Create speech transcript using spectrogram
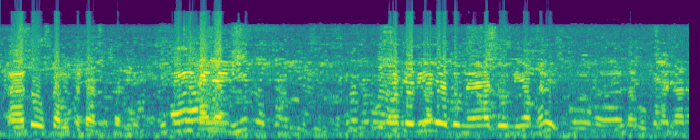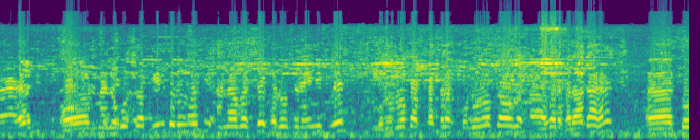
तो उसका भी प्रचार प्रसार उसी के लिए जो नया जो नियम है इसको लागू किया जा रहा है। और मैं लोगों से अपील करूँगा कि अनावश्यक घरों से नहीं निकले। कोरोना का खतरा कोरोना का अगर हराना है तो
